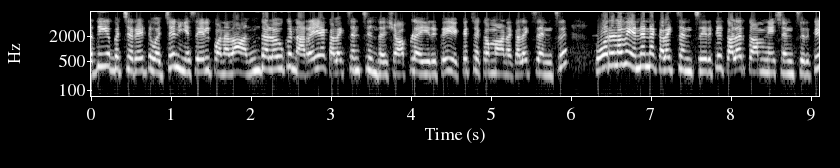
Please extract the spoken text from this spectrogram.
அதிகபட்ச ரேட்டு வச்சு நீங்க சேல் பண்ணலாம். அந்த அளவுக்கு நிறைய கலெக்ஷன்ஸ் இந்த ஷாப்ல இருக்கு. எக்கச்சக்கமான கலெக்ஷன்ஸ் ஓரளவு என்னென்ன கலெக்ஷன்ஸ் இருக்கு கலர் காம்பினேஷன்ஸ் இருக்கு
